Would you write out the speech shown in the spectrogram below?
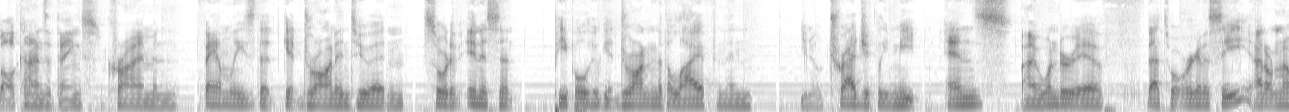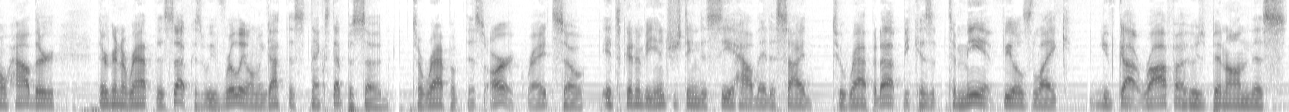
all kinds of things, crime and families that get drawn into it, and sort of innocent people who get drawn into the life and then, you know, tragically meet ends. I wonder if that's what we're going to see. I don't know how they're they're going to wrap this up because we've really only got this next episode to wrap up this arc, right? So it's going to be interesting to see how they decide to wrap it up because to me it feels like you've got Rafa who's been on this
